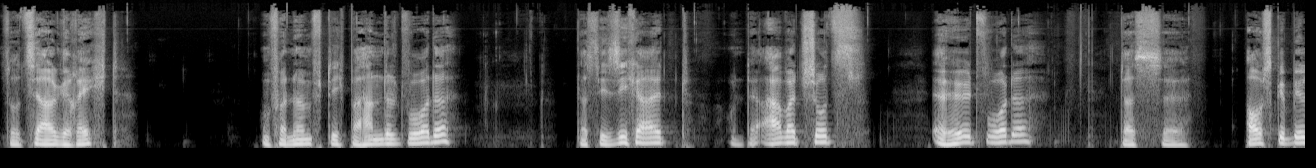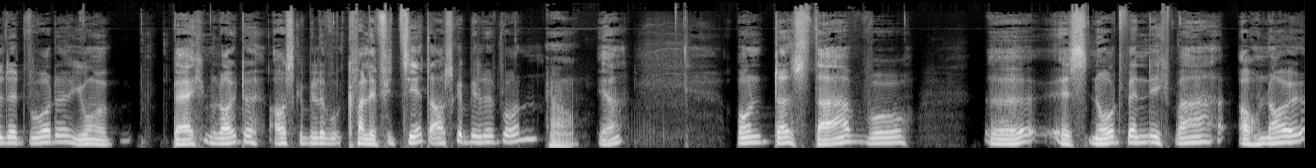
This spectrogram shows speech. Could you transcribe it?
sozial gerecht und vernünftig behandelt wurde, dass die Sicherheit und der Arbeitsschutz erhöht wurde, dass äh, ausgebildet wurde, junge Bärchenleute ausgebildet, qualifiziert ausgebildet wurden. Ja. ja. Und dass da, wo äh, es notwendig war, auch neu,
